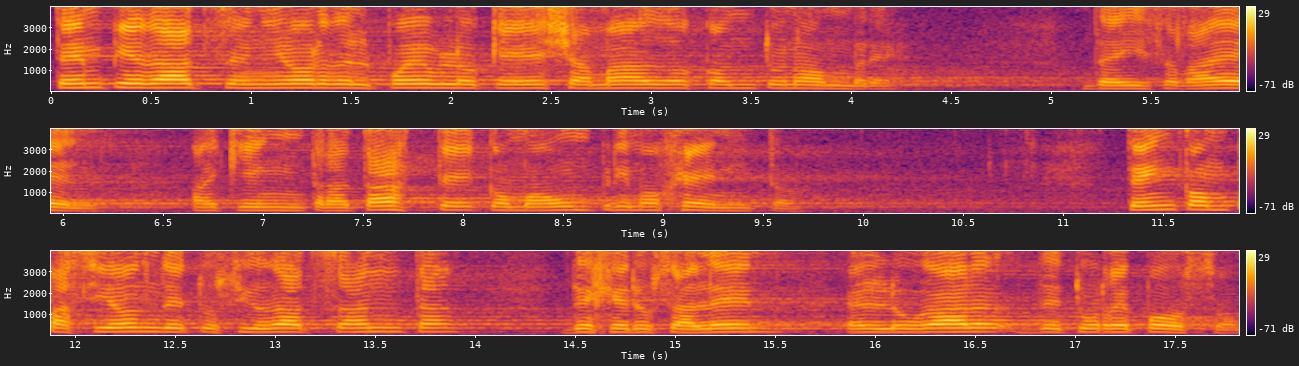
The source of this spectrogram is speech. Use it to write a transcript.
Ten piedad, Señor, del pueblo que he llamado con tu nombre, de Israel, a quien trataste como a un primogénito. Ten compasión de tu ciudad santa, de Jerusalén, el lugar de tu reposo.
